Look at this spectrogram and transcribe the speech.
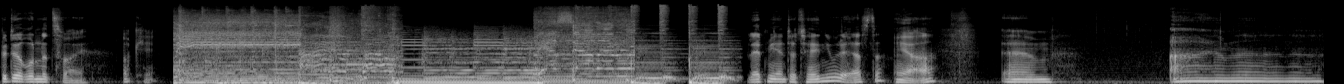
Bitte Runde zwei. Okay. Let Me Entertain You, der erste. Ja. Ähm. I'm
